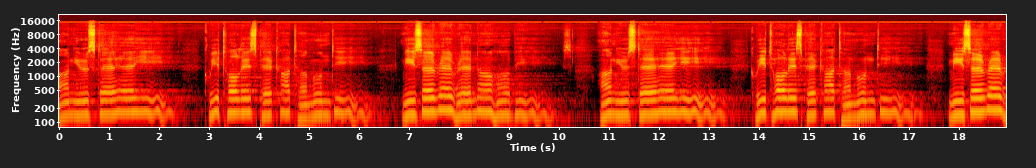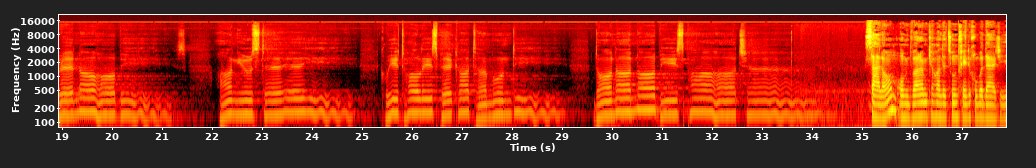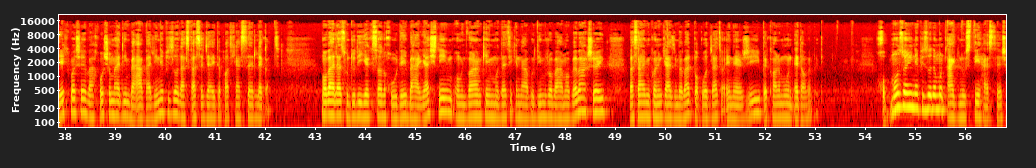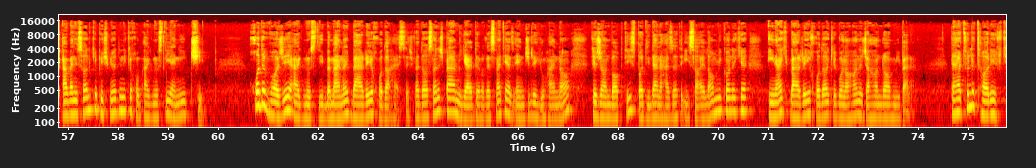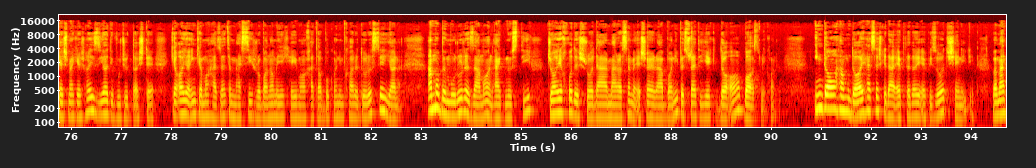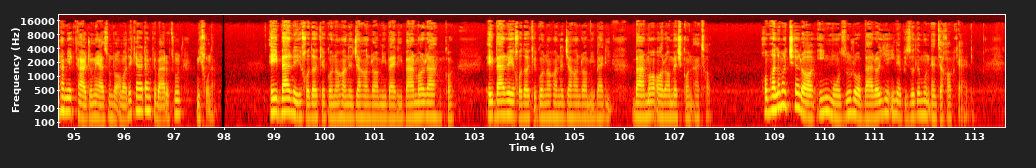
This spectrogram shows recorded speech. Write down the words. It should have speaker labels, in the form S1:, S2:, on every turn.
S1: Agnus qui tollis peccata mundi, miserere nobis. Agnus qui tollis peccata mundi, miserere nobis. Agnus qui tollis peccata mundi, dona nobis pacem.
S2: سلام امیدوارم که حالتون خیلی خوب و درجه یک باشه و خوش اومدیم به اولین اپیزود از فصل جدید پادکست لگات ما بعد از حدود یک سال خورده برگشتیم امیدوارم که این مدتی که نبودیم رو بر ما ببخشید و سعی می‌کنیم که از این به بعد با قدرت و انرژی به کارمون ادامه بدیم خب موضوع این اپیزودمون اگنوستی هستش. اولین سالی که پیش میاد اینه که خب اگنوستی یعنی چی؟ خود واژه اگنوستی به معنای بره خدا هستش و داستانش برمیگرده به قسمتی از انجیل یوحنا که ژان باپتیست با دیدن حضرت عیسی اعلام می‌کنه که اینک بره خدا که گناهان جهان را می‌برد. در طول تاریخ کشمکش های زیادی وجود داشته که آیا اینکه ما حضرت مسیح رو با نام یک حیوان خطاب بکنیم کار درسته یا نه. اما به مرور زمان اگنوستی جای خودش رو در مراسم اشای ربانی به صورت یک دعا باز می‌کنه. این دعا همون دعایی هستش که در ابتدای اپیزود شنیدین و من هم یک ترجمه از اون رو آماده کردم که براتون می‌خونم. ای بره خدا که گناهان جهان را می‌بری بر ما رحم کن. ای بره خدا که گناهان جهان را می‌بری بر ما آرامش کن عطا. خب حالا ما چرا این موضوع رو برای این اپیزودمون انتخاب کردیم؟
